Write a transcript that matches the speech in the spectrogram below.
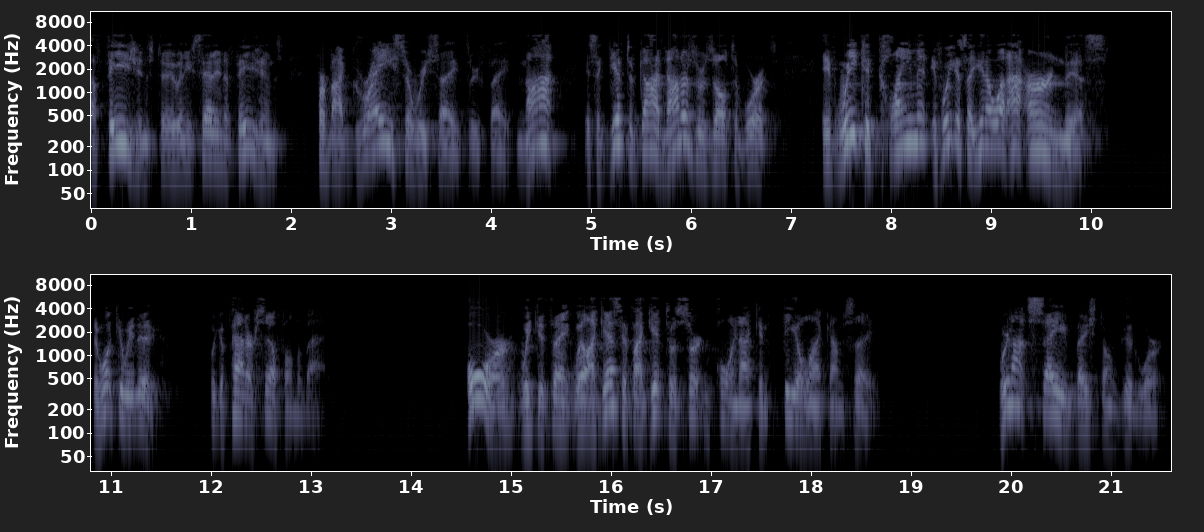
Ephesians to, and he said in Ephesians, For by grace are we saved through faith. Not, it's a gift of God, not as a result of works. If we could claim it, if we could say, you know what, I earned this, then what could we do? We could pat ourselves on the back. Or we could think, well, I guess if I get to a certain point, I can feel like I'm saved. We're not saved based on good works.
